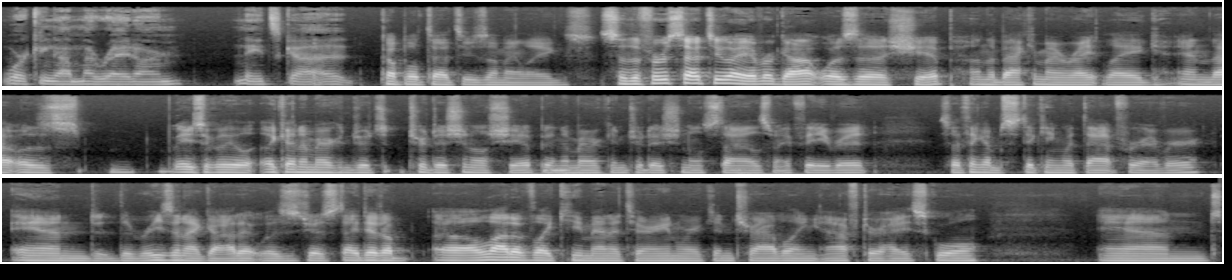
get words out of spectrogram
working on my right arm. Nate's got a couple tattoos on my legs. So the first tattoo I ever got was a ship on the back of my right leg, and that was basically like an American tr- traditional ship, and American traditional style is my favorite. So I think I'm sticking with that forever. And the reason I got it was just I did a a lot of like humanitarian work and traveling after high school, and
